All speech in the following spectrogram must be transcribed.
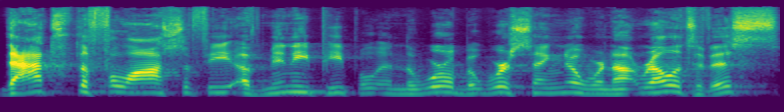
That's the philosophy of many people in the world, but we're saying no, we're not relativists.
